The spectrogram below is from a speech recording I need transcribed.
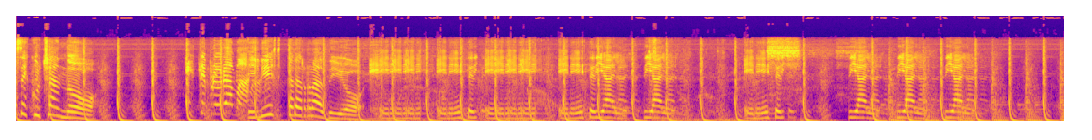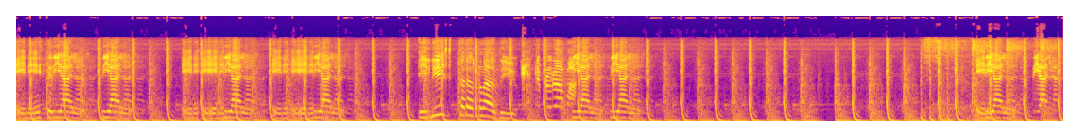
Estás escuchando Este programa en esta radio en, en- en este en, este dial, dial, en este dial, dial, dial, en este dial, dial, en, en dial, en, dial, en esta radio. Este programa. Dial, dial. Dial, dial.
